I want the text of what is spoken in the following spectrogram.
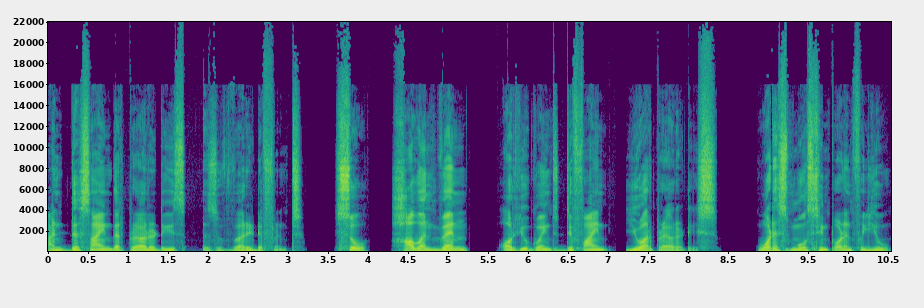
and designed their priorities is very different. So, how and when are you going to define your priorities? What is most important for you?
